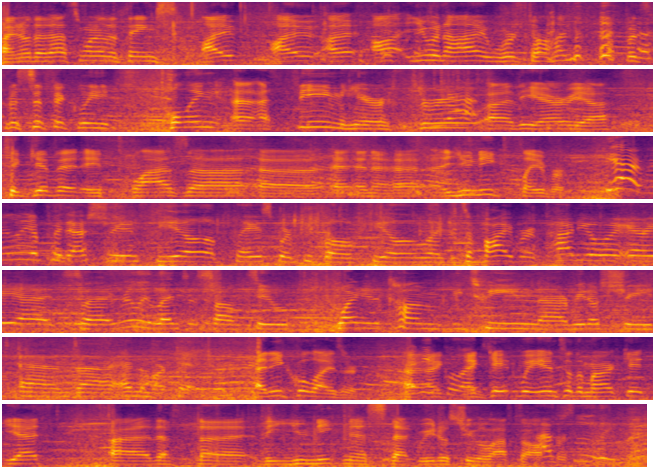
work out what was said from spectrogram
I know that that's one of the things I, I, I, I you and I worked on, but specifically pulling a, a theme here through Yeah. uh, the area to give it a plaza uh, and a, a unique flavor. Yeah, really a pedestrian feel, a place where people feel like it's a vibrant patio area. It's, uh, it really lends itself to wanting to come between uh, Rideau Street and uh, and the market. An equalizer, A- a- A, gateway into the market, yet uh, the, the the uniqueness that Rideau Street will have to offer. Absolutely.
